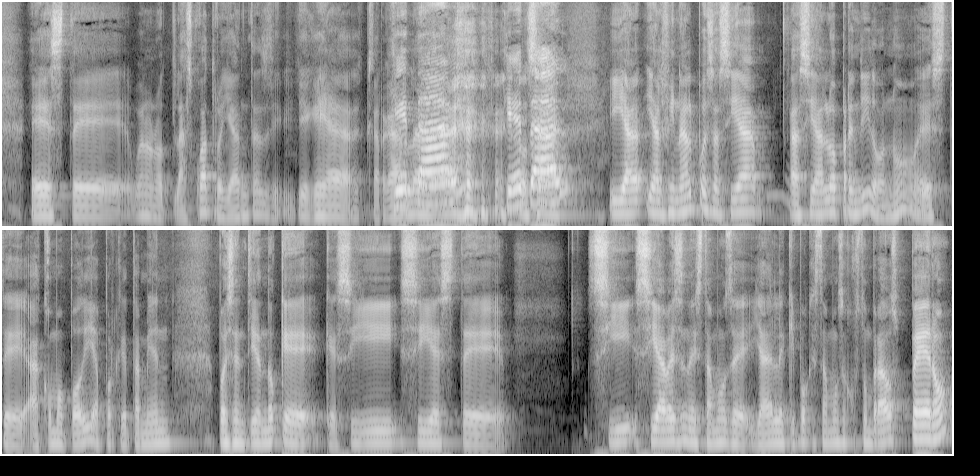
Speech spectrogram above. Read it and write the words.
este, bueno, las cuatro llantas, llegué a cargarla. ¿Qué tal? ¿Qué tal? y, al final pues hacía, hacía lo aprendido, ¿no? Este, a cómo podía, porque también pues entiendo que, que sí, sí, este sí, sí, a veces necesitamos de ya el equipo que estamos acostumbrados, pero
